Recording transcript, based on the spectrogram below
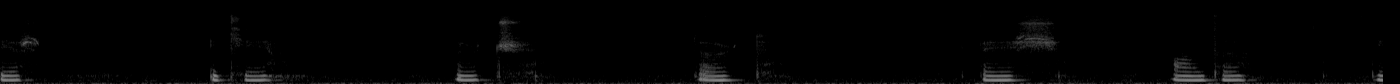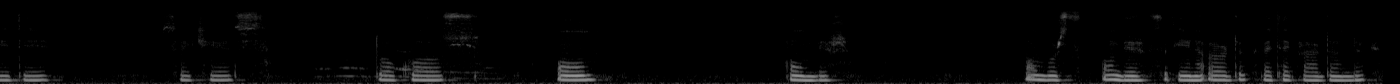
1 2 3 4 5 6 7 8 9 10 11 11 11 sık iğne ördük ve tekrar döndük.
